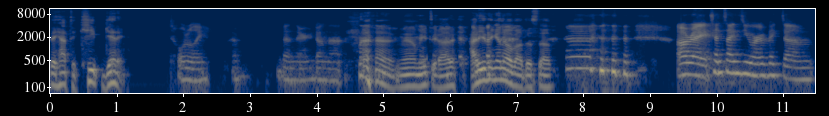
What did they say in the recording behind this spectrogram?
they have to keep getting. Totally. I've been there done that. Yeah me too. How do, how do you think i know about this stuff? All right 10 signs you are a victim.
